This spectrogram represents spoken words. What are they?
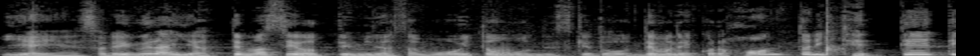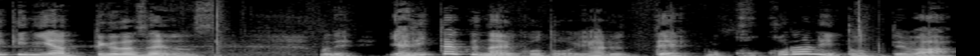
いやいや、それぐらいやってますよって皆さんも多いと思うんですけど、でもね、これ本当に徹底的にやってくださいなんです。もうね、やりたくないことをやるって、もう心にとっては、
